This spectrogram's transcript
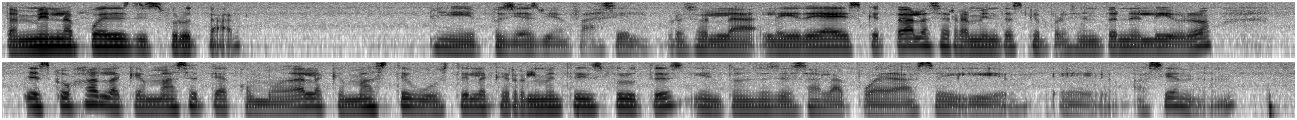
también la puedes disfrutar, eh, pues ya es bien fácil. Por eso la, la idea es que todas las herramientas que presento en el libro, escojas la que más se te acomoda, la que más te guste la que realmente disfrutes y entonces esa la puedas seguir eh, haciendo. ¿no?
